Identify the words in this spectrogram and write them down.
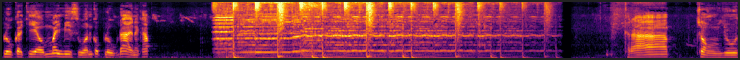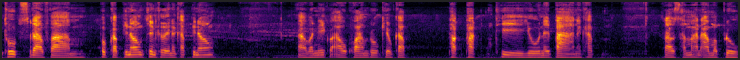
ปลูกกระเจียวไม่มีสวนก็ปลูกได้นะครับ ครับช่อง YouTube สดาฟาร์ม พบกับพี่น้องเช่นเคยนะครับ พี่น้องอวันนี้ก็เอาความรู้เกี่ยวกับผักผักที่อยู่ในป่านะครับ เราสามารถเอามาปลูก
